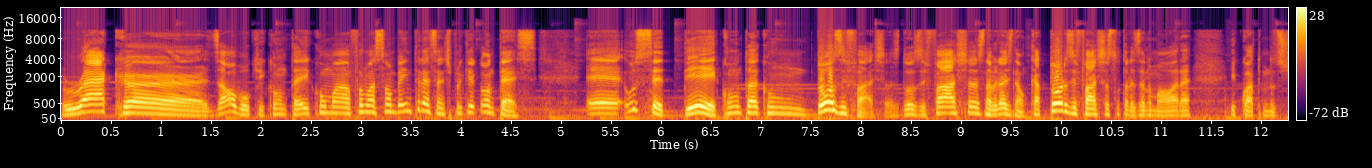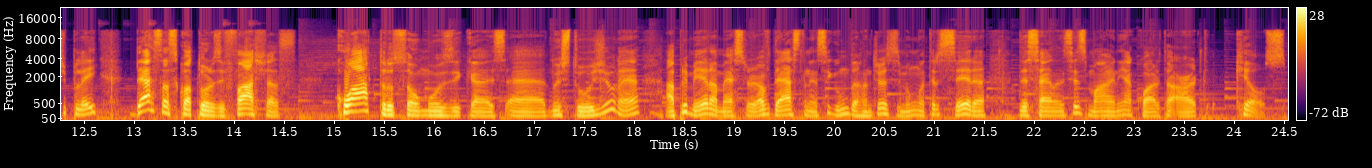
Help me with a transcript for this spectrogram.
Records, álbum que conta aí com uma formação bem interessante, porque acontece, é, o CD conta com 12 faixas, 12 faixas, na verdade não, 14 faixas, totalizando uma hora e 4 minutos de play, dessas 14 faixas, quatro são músicas é, no estúdio, né? A primeira, Master of Destiny, a segunda, Hunter's Moon, a terceira, The Silence is Mine e a quarta, Art Kills.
